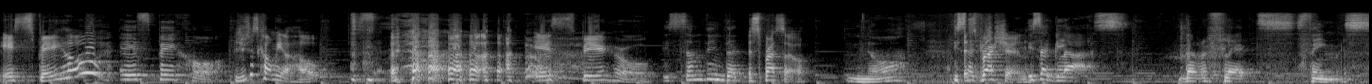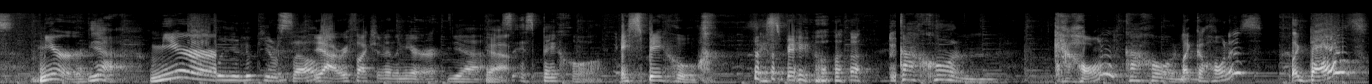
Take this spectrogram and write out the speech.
Espejo? Espejo. Did you just call me a hoe? Espejo. It's something that Espresso. no. It's Expression. A, it's a glass that reflects things. Mirror. Yeah. Mirror. When you look yourself. Yeah, reflection in the mirror. Yeah. Yeah. It's espejo. Espejo. Espejo. Cajon. Cajon? Cajon. Like cajones? Like balls?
